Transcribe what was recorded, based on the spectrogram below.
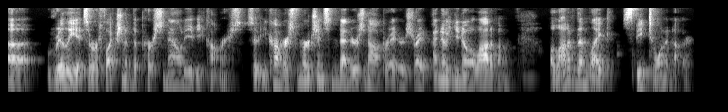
Uh, really, it's a reflection of the personality of e-commerce. So, e-commerce merchants and vendors and operators, right? I know you know a lot of them. A lot of them like speak to one another.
